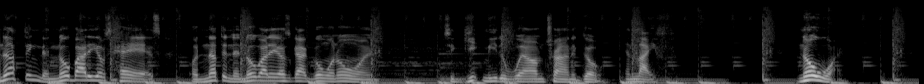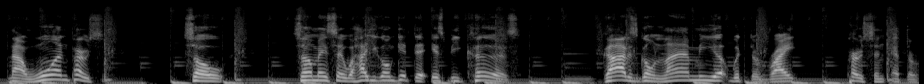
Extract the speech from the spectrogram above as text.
nothing that nobody else has or nothing that nobody else got going on to get me to where I'm trying to go in life. No one. Not one person. So some may say, well, how you gonna get there? It's because God is gonna line me up with the right person at the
